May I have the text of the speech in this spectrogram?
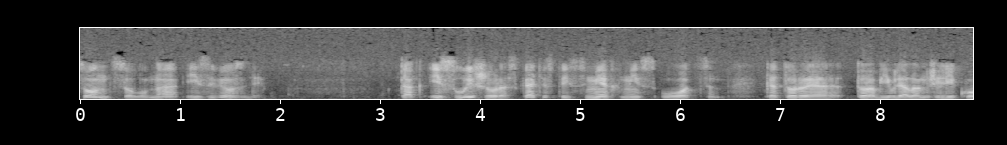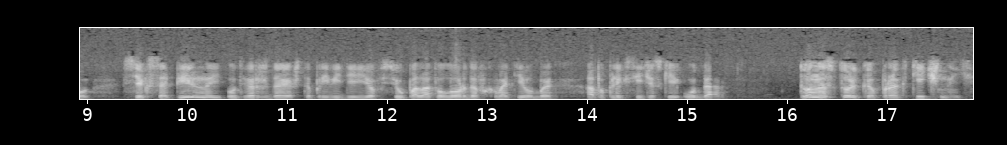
солнце, луна и звезды. Так и слышу раскатистый смех мисс Уотсон, которая то объявляла Анжелику сексапильной, утверждая, что при виде ее всю палату лордов хватил бы апоплексический удар, то настолько практичной,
